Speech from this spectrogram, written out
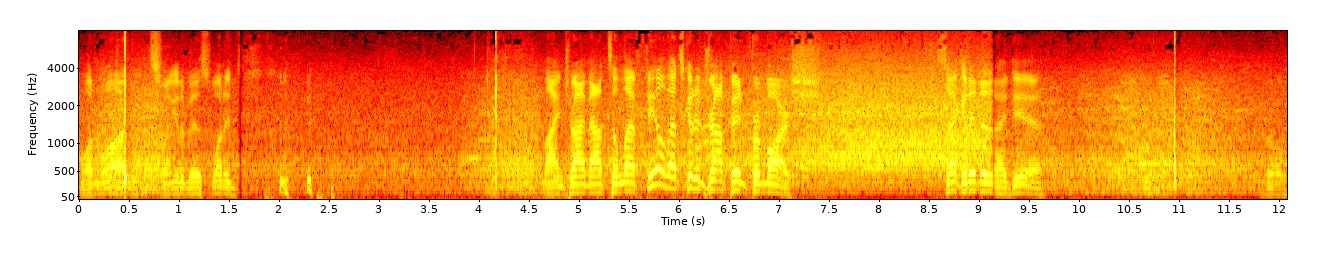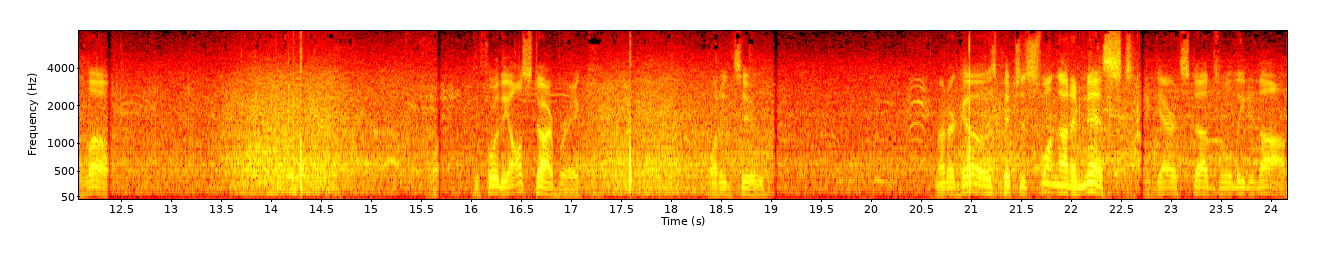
One one. Swing and a miss. One Line drive out to left field. That's going to drop in for Marsh. Second into the idea. A little low. Before the All Star break. One and two. Runner goes. Pitch is swung on and missed. Garrett Stubbs will lead it off.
